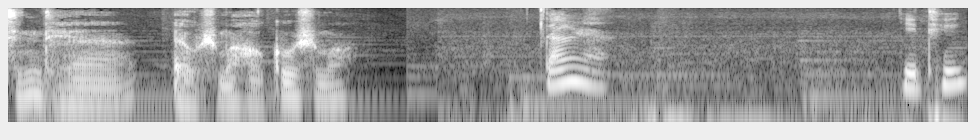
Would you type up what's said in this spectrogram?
今天有什么好故事吗？当然，你听。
